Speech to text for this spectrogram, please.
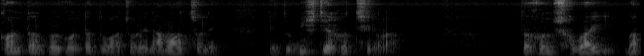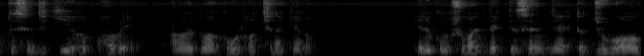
ঘণ্টার পর ঘণ্টা দোয়া চলে, নামাজ চলে, কিন্তু বৃষ্টি আর হচ্ছিল না। তখন সবাই ভাবতেছেন যে কী হবে? আমাদের দোয়া কবুল হচ্ছে না কেন? এরকম সময় দেখতেছেন যে একটা যুবক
